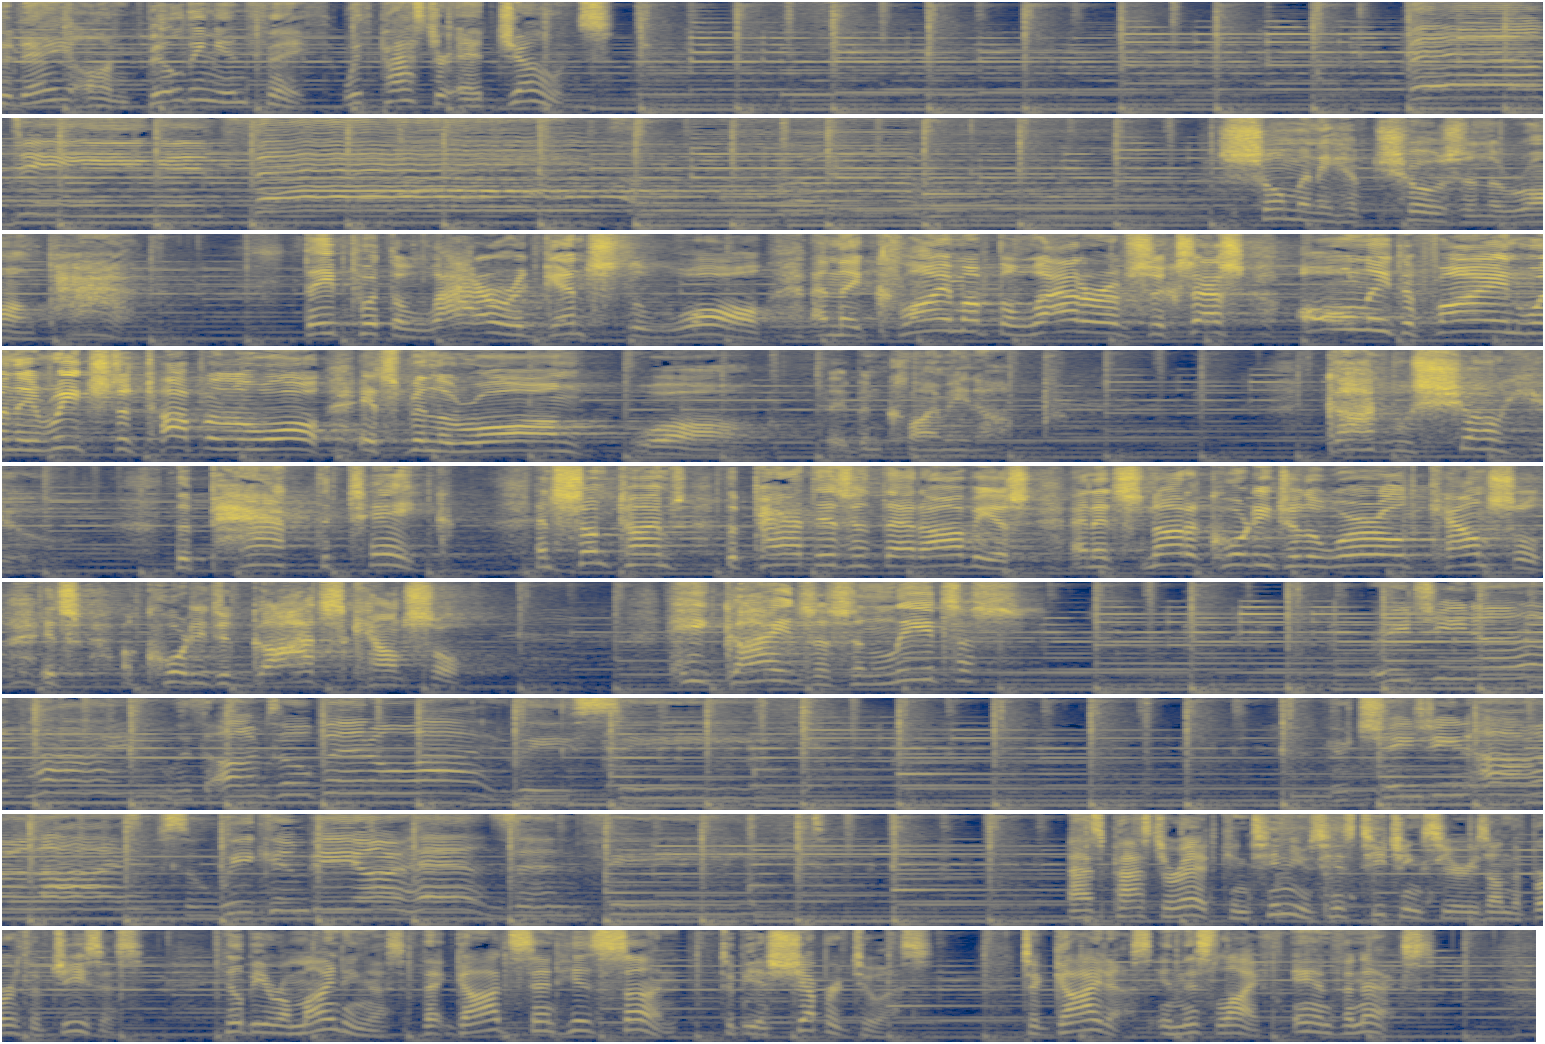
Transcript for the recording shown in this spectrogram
Today on Building in Faith with Pastor Ed Jones. Building in faith. So many have chosen the wrong path. They put the ladder against the wall and they climb up the ladder of success only to find when they reach the top of the wall, it's been the wrong wall they've been climbing up. God will show you the path to take. And sometimes the path isn't that obvious, and it's not according to the world counsel, it's according to God's counsel. He guides us and leads us. Reaching up high with arms open wide, we see. You're changing our lives As Pastor Ed continues his teaching series on the birth of Jesus, he'll be reminding us that God sent his Son to be a shepherd to us, to guide us in this life and the next.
